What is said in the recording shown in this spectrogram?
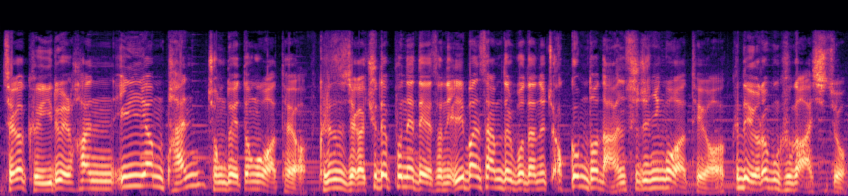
제가 그 일을 한 1년 반 정도 했던 것 같아요. 그래서 제가 휴대폰에 대해서는 일반 사람들보다는 조금 더 나은 수준인 것 같아요. 근데 여러분 그거 아시죠?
